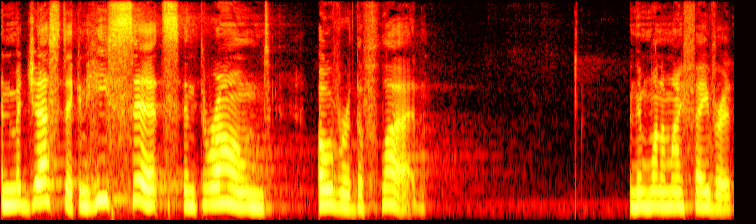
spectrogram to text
and majestic, and he sits enthroned over the flood. And then one of my favorite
